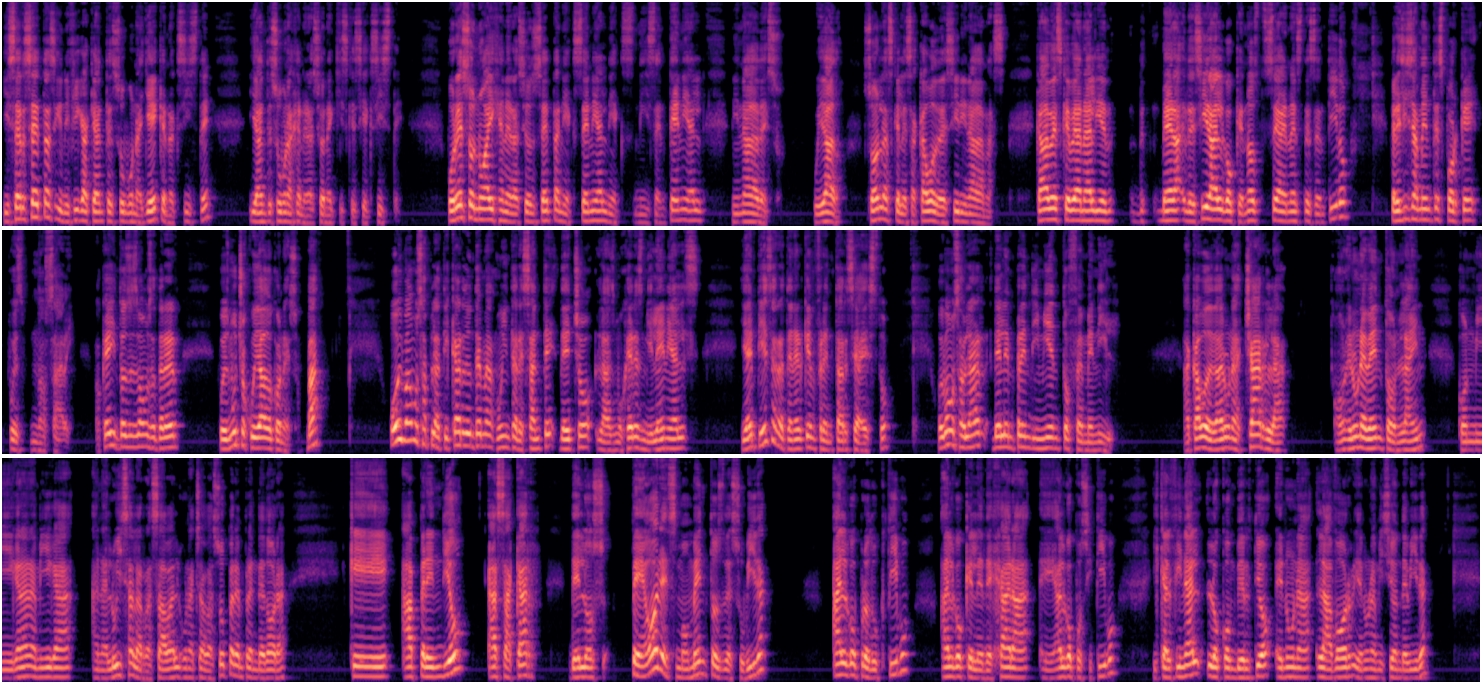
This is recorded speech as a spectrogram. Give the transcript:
Y ser Z significa que antes hubo una Y que no existe y antes hubo una generación X que sí existe. Por eso no hay generación Z, ni Exennial, ni, ni Centennial, ni nada de eso. Cuidado, son las que les acabo de decir y nada más. Cada vez que vean a alguien decir algo que no sea en este sentido, precisamente es porque pues no sabe. ¿Ok? Entonces vamos a tener pues mucho cuidado con eso. ¿Va? Hoy vamos a platicar de un tema muy interesante. De hecho, las mujeres millennials ya empiezan a tener que enfrentarse a esto. Hoy vamos a hablar del emprendimiento femenil. Acabo de dar una charla en un evento online con mi gran amiga Ana Luisa Larrazábal, una chava súper emprendedora, que aprendió a sacar de los peores momentos de su vida algo productivo, algo que le dejara eh, algo positivo y que al final lo convirtió en una labor y en una misión de vida.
